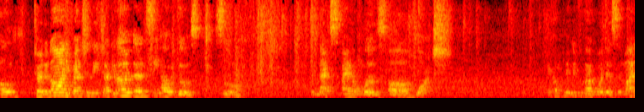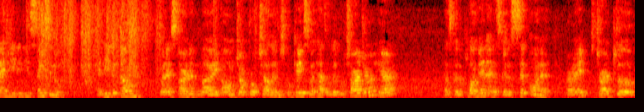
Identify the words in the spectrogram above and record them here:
I'll turn it on, eventually check it out, and see how it goes. So the next item was a watch. I completely forgot about this. In mine, I needed these things, you know. I needed them when I started my um, jump rope challenge. Okay, so it has a little charger here that's gonna plug in and it's gonna sit on it. All right, to charge the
